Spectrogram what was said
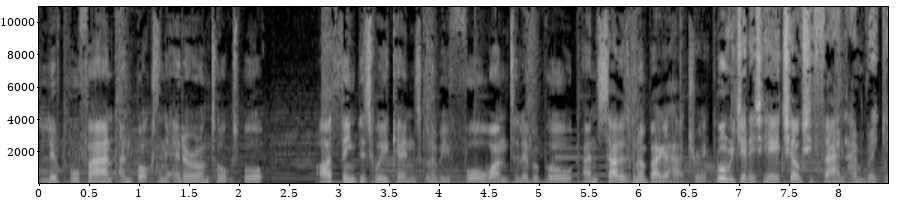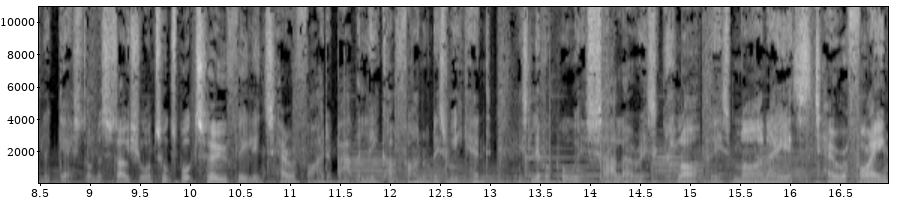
Liverpool fan and boxing editor on Talksport. I think this weekend's going to be 4 1 to Liverpool and Salah's going to bag a hat trick. Rory Jennings here, Chelsea fan and regular guest on the social on Talksport 2, feeling terrified about the League Cup final this weekend. It's Liverpool, it's Salah, it's Klopp, it's Mane, it's terrifying.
